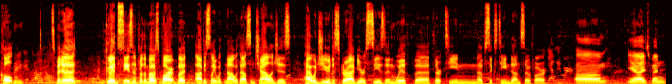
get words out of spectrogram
Colton, it's been a good season for the most part, but obviously with, not without some challenges. How would you describe your season with uh, 13 of 16 done so far? Um, yeah, it's been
